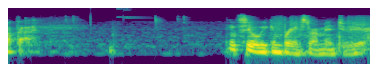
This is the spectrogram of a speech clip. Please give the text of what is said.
Okay. Let's see what we can brainstorm into here.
